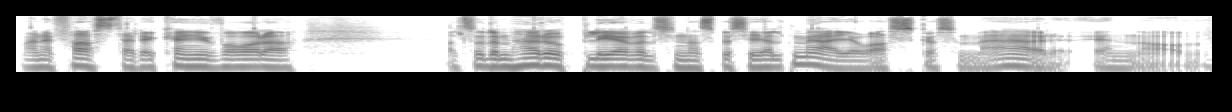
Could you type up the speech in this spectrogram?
man är fast där. Det kan ju vara, alltså de här upplevelserna, speciellt med ayahuasca som är en av,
